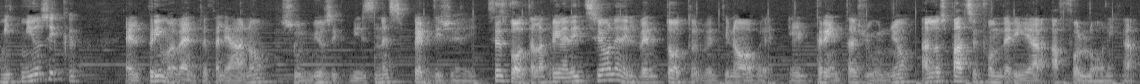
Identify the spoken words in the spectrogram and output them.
Meet Music è il primo evento italiano sul music business per DJ. Si è svolta la prima edizione il 28, il 29 e il 30 giugno allo Spazio Fonderia a Follonica,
